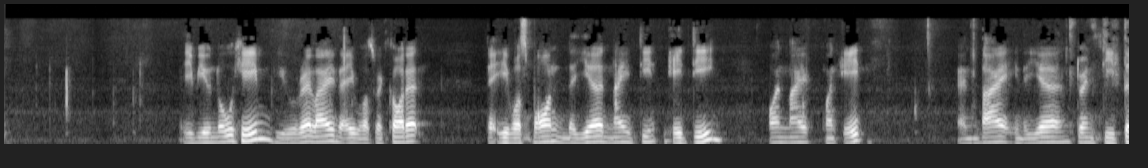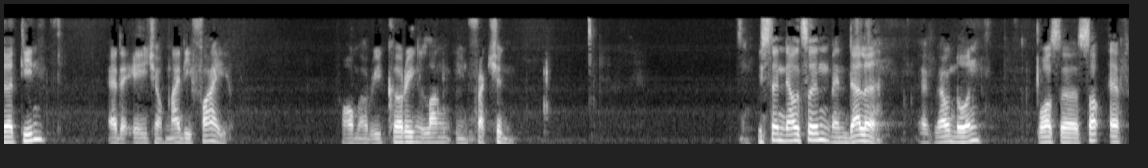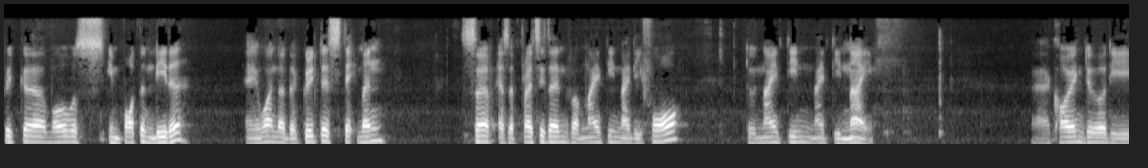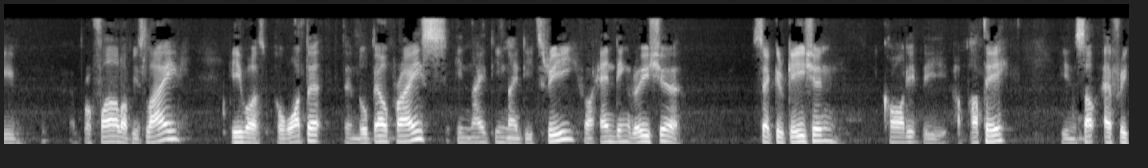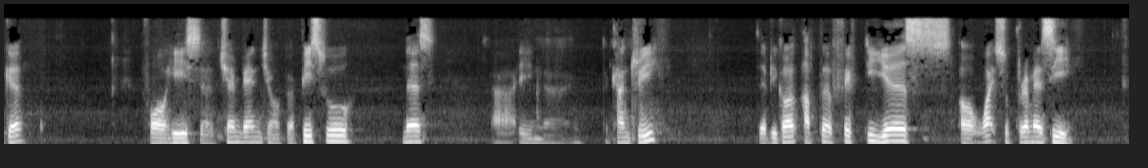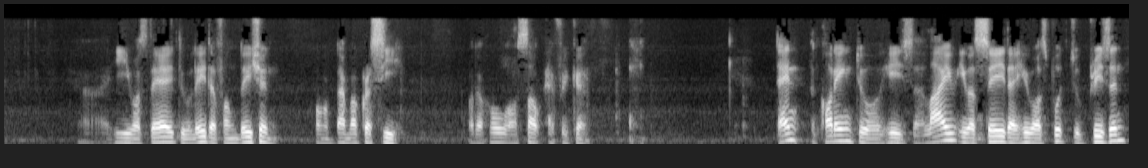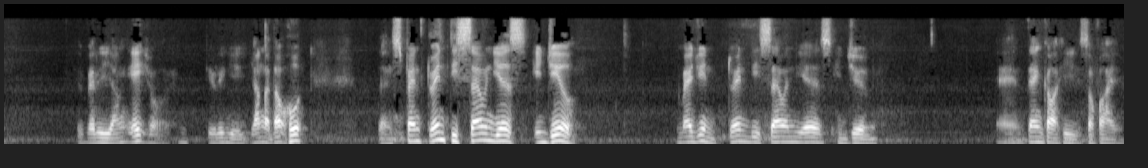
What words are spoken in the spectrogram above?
If you know him, you realize that it was recorded that he was born in the year 1980, 1918, and died in the year 2013 at the age of 95 from a recurring lung infection. Mr. Nelson Mandela, as well known, was a South Africa's most important leader and one of the greatest statesmen served as a president from 1994 to 1999. According to the profile of his life, he was awarded the Nobel Prize in 1993 for ending racial segregation, called it the apartheid in South Africa, for his uh, champion of uh, peacefulness uh, in uh, the country. That because after 50 years of white supremacy, uh, he was there to lay the foundation for democracy for the whole of South Africa. Then, according to his uh, life, it was said that he was put to prison at a very young age or during his young adulthood, then spent 27 years in jail. Imagine 27 years in jail. And thank God he survived.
